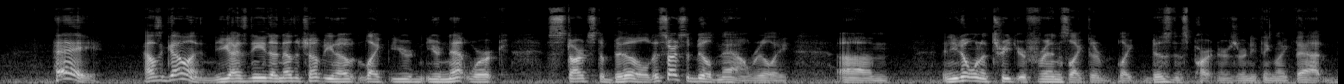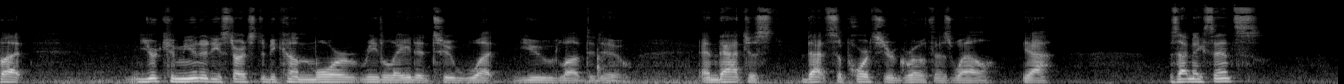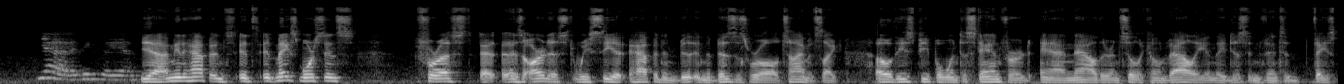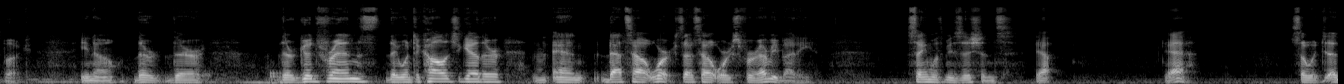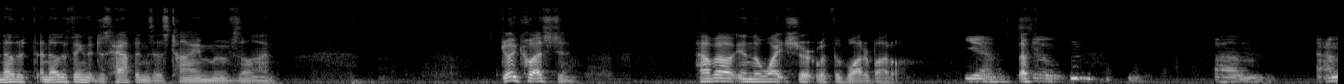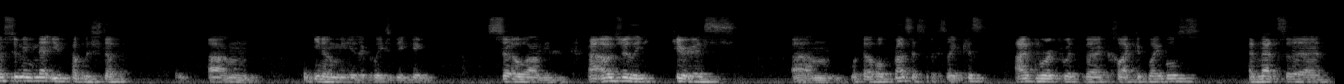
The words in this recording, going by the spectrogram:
Hey, how's it going? You guys need another trumpet? You know, like your your network starts to build. It starts to build now, really. Um, and you don't want to treat your friends like they're like business partners or anything like that, but your community starts to become more related to what you love to do. And that just that supports your growth as well. Yeah. Does that make sense? Yeah, I think so. Yeah. Yeah, I mean it happens. It's it makes more sense for us as artists. We see it happen in in the business world all the time. It's like, oh, these people went to Stanford and now they're in Silicon Valley and they just invented Facebook. You know, they're they're they're good friends. They went to college together, and that's how it works. That's how it works for everybody. Same with musicians. Yeah, yeah. So it, another another thing that just happens as time moves on. Good question. How about in the white shirt with the water bottle? Yeah. Okay. So, um, I'm assuming that you've published stuff, um, you know, musically speaking. So um, I was really curious um, what the whole process looks like because I've worked with the collective labels, and that's a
